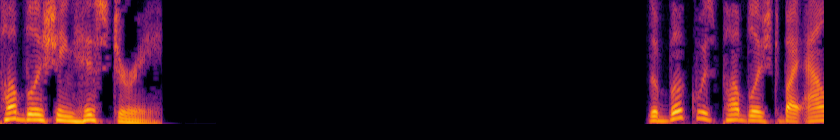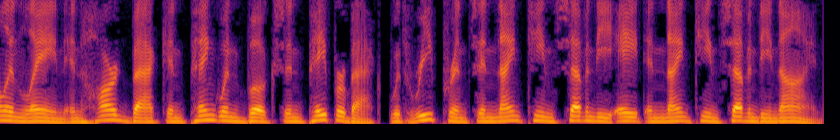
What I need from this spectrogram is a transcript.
Publishing history The book was published by Allen Lane in hardback and Penguin Books in paperback, with reprints in 1978 and 1979.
